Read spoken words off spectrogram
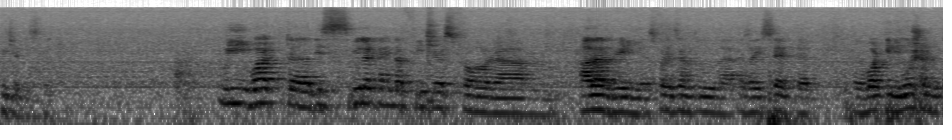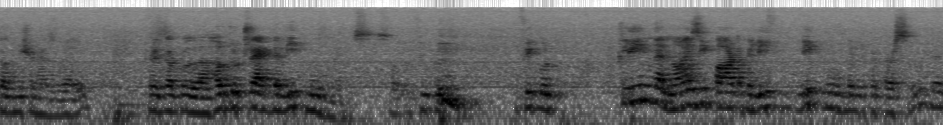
feature descriptor. We worked uh, these similar kind of features for um, other areas. For example, uh, as I said, that uh, work in emotion recognition as well. For example, uh, how to track the lip movements. If we could, clean the noisy part of a lip, lip movement of a person, then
